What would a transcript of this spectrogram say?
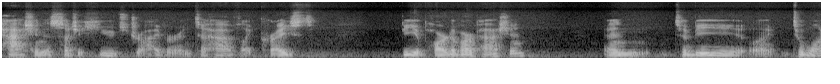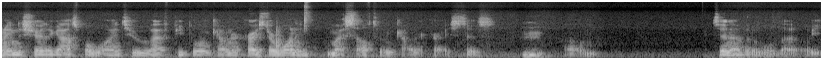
passion is such a huge driver and to have like christ be a part of our passion and to be like to wanting to share the gospel wanting to have people encounter christ or wanting myself to encounter christ is Mm. um, it's inevitable that we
